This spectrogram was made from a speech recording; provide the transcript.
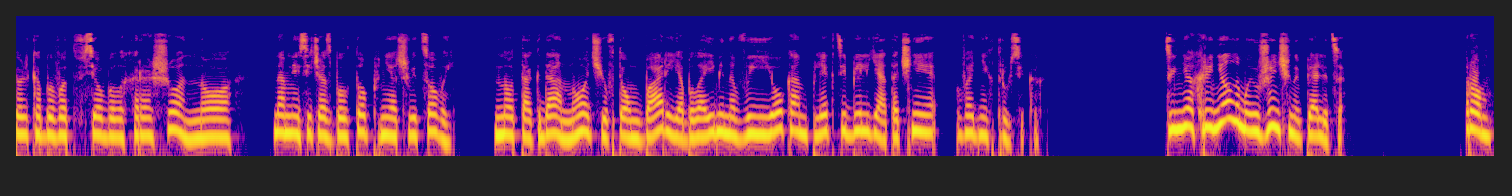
Только бы вот все было хорошо, но... На мне сейчас был топ не от Швецовой. Но тогда, ночью, в том баре я была именно в ее комплекте белья, точнее, в одних трусиках. «Ты не охренел на мою женщину пялиться?» «Ром,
